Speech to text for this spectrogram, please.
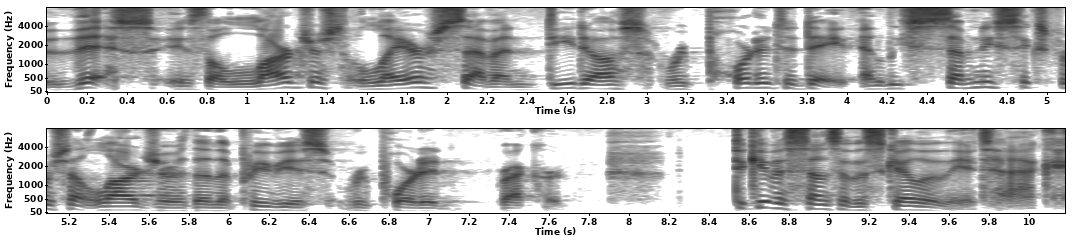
This is the largest Layer 7 DDoS reported to date, at least 76% larger than the previous reported record. To give a sense of the scale of the attack,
